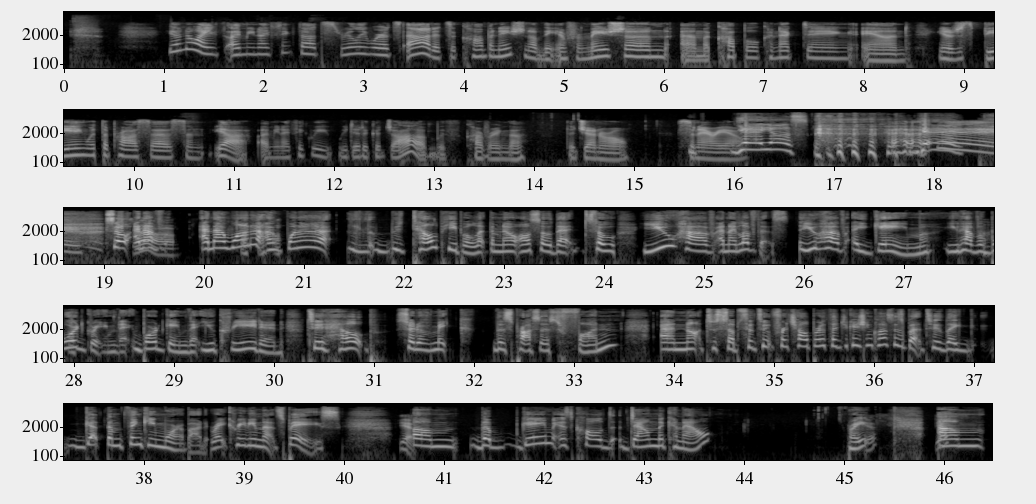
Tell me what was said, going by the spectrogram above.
Yeah, no, I I mean I think that's really where it's at. It's a combination of the information and the couple connecting and you know just being with the process and yeah, I mean I think we we did a good job with covering the the general scenario. yay yes yay Yay! So, and I've So- and I want to I want to tell people let them know also that so you have and I love this. You have a game, you have a board game that board game that you created to help sort of make this process fun and not to substitute for childbirth education classes but to like get them thinking more about it, right? Creating that space. Yeah. Um the game is called Down the Canal. Right? Yes. Yes. Um,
